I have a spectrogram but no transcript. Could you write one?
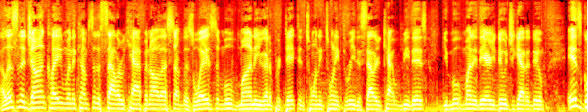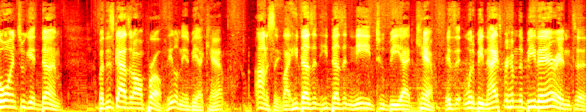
I listen to John Clayton when it comes to the salary cap and all that stuff. There's ways to move money. You're going to predict in 2023 the salary cap will be this. You move money there. You do what you got to do. It's going to get done. But this guy's an all pro. He don't need to be at camp. Honestly, like he doesn't. He doesn't need to be at camp. Is it? Would it be nice for him to be there and to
